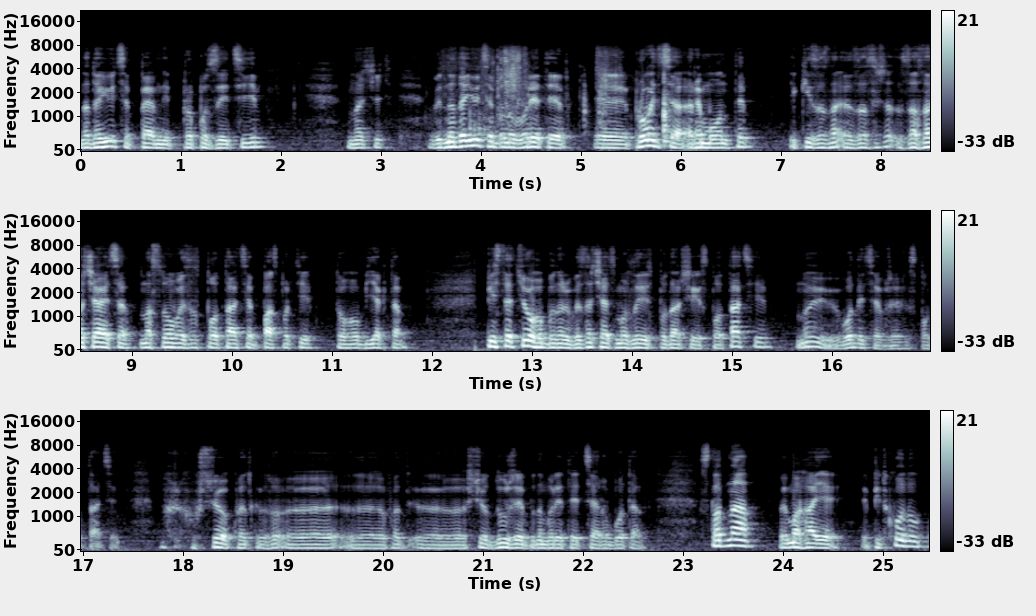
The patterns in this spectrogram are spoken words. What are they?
надаються певні пропозиції. Значить, надаються, будемо говорити, е, проводяться ремонти, які зазна- зазна- зазначаються на основі експлуатації в паспорті того об'єкта. Після цього визначається можливість подальшої експлуатації, ну і вводиться вже експлуатація. Що, е, е, що дуже, будемо говорити, ця робота складна, вимагає підходу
